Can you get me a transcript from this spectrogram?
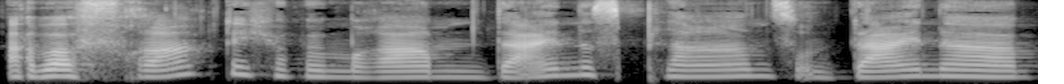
Aber frag dich, ob im Rahmen deines Plans und deiner,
